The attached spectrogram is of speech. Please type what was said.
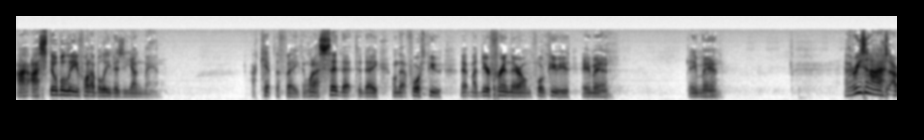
I, I still believe what I believed as a young man. I kept the faith. And when I said that today on that fourth pew, that my dear friend there on the fourth pew, he, said, Amen. Amen. And the reason I, I,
